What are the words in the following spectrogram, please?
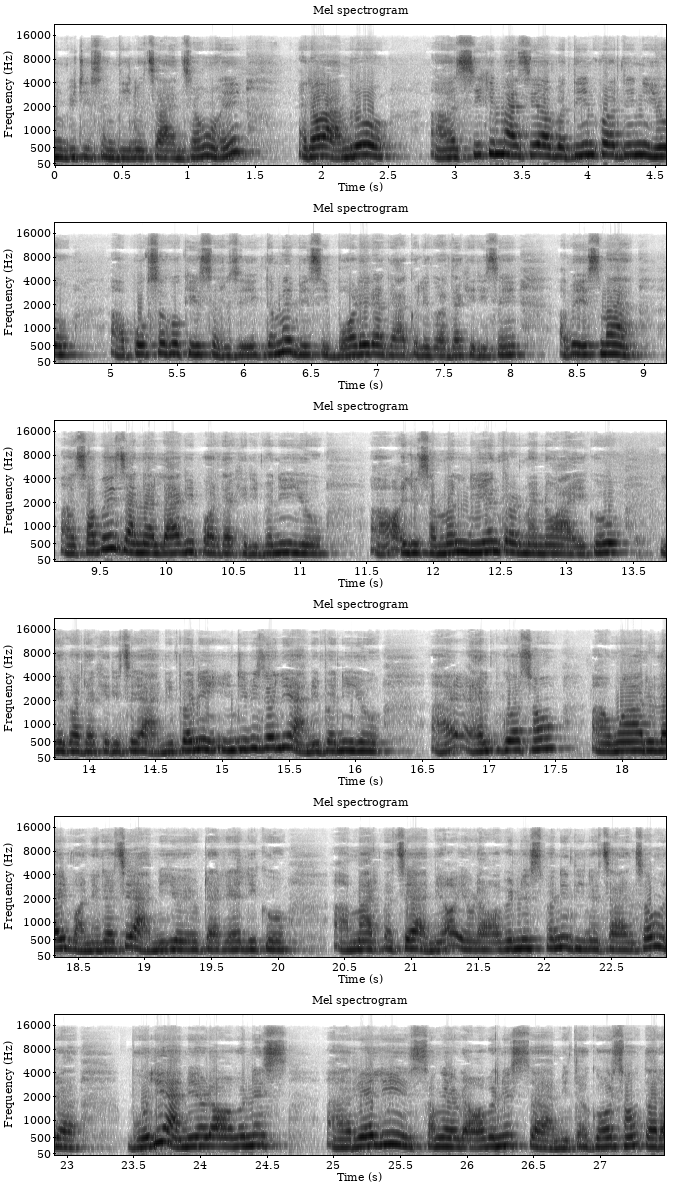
इन्भिटेसन दिन चाहन्छौँ है। र हाम्रो सिक्किममा चाहिँ अब दिन पर दिन यो पोक्सोको केसहरू चाहिँ एकदमै बेसी बढेर गएकोले गर्दाखेरि चाहिँ अब यसमा सबैजना लागि पर्दाखेरि पनि यो अहिलेसम्म नियन्त्रणमा नआएकोले गर्दाखेरि चाहिँ हामी पनि इन्डिभिजुअली हामी पनि यो हेल्प गर्छौँ। उहाँहरूलाई भनेर चाहिँ हामी यो एउटा र्यालीको मार्फत चाहिँ हामी एउटा अवेरनेस पनि दिन चाहन्छौँ र भोलि हामी एउटा अवेरनेस र्यालीसँग एउटा अवेरनेस हामी त गर्छौँ तर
